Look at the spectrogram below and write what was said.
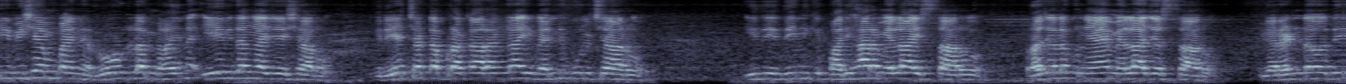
ఈ విషయం పైన రోడ్ల పైన ఏ విధంగా చేశారు? ఏ చట్ట ప్రకారంగా ఇవన్నీ కూల్చారు? ఇది దీనికి పరిహారం ఎలా ఇస్తారు? ప్రజలకు న్యాయం ఎలా చేస్తారు? ఇక రెండవది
